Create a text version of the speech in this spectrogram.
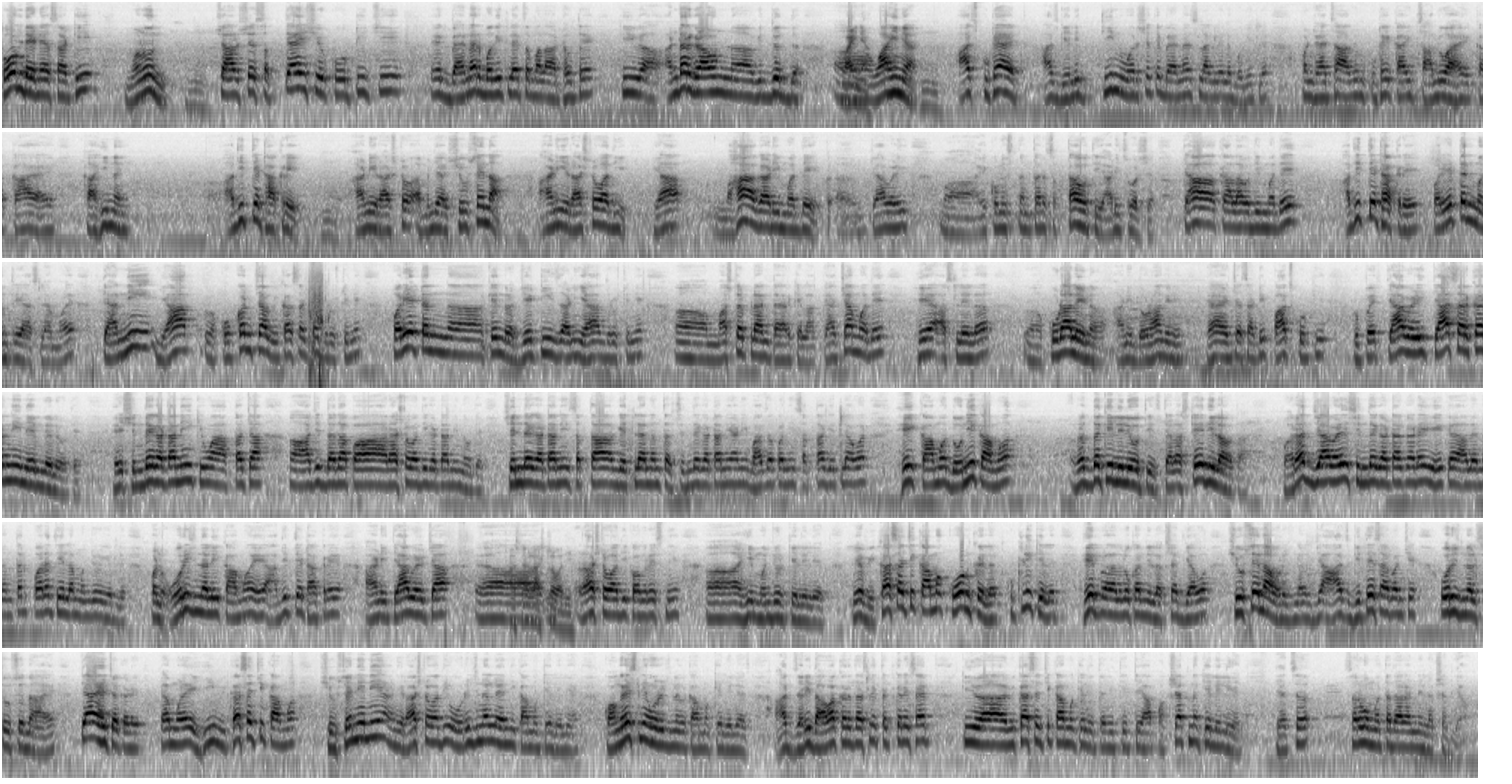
तोंड देण्यासाठी म्हणून चारशे सत्याऐंशी कोटीची एक बॅनर बघितल्याचं मला आठवते की अंडरग्राऊंड विद्युत वाहिन्या. वाहिन्या. आज कुठे आहेत? आज गेली तीन वर्ष ते बॅनर्स लागलेले बघितले. पण ह्याचा अजून कुठे काही चालू आहे का काय आहे काही नाही. आदित्य ठाकरे आणि राष्ट्र म्हणजे शिवसेना आणि राष्ट्रवादी ह्या महाआघाडीमध्ये ज्यावेळी एकोणीस नंतर सत्ता होती अडीच वर्ष त्या कालावधीमध्ये आदित्य ठाकरे पर्यटन मंत्री असल्यामुळे त्यांनी या कोकणच्या विकासाच्या दृष्टीने पर्यटन केंद्र जेटीज आणि ह्या दृष्टीने मास्टर प्लॅन तयार केला. त्याच्यामध्ये हे असलेलं कुडा कुडालेणं आणि दोणागिणी ह्या याच्यासाठी पाच कोटी रुपये त्यावेळी त्या सरकारने नेमलेले होते. हे शिंदे गटाने किंवा आत्ताच्या अजितदादा पवार राष्ट्रवादी गटाने नव्हते. शिंदे गटाने सत्ता घेतल्यानंतर शिंदे गटाने आणि भाजपने सत्ता घेतल्यावर हे कामं दोन्ही कामं रद्द केलेली होती त्याला स्टे दिला होता. परत ज्यावेळी शिंदे गटाकडे हे काय आल्यानंतर परत याला मंजूर घेतले. पण ओरिजिनली कामं हे आदित्य ठाकरे आणि त्यावेळच्या राष्ट्रवादी. राष्ट्रवादी काँग्रेसने ही मंजूर केलेली आहेत. म्हणजे विकासाची कामं कोण केलेत कुठली केलेत हे लोकांनी लक्षात घ्यावं. शिवसेना ओरिजिनल जे आज गीते साहेबांची ओरिजिनल शिवसेना आहे त्या ह्याच्याकडे. त्यामुळे ही विकासाची कामं शिवसेनेने आणि राष्ट्रवादी ओरिजिनल यांनी कामं केलेली आहेत. काँग्रेसने ओरिजिनल कामं केलेली आहेत. आज जरी दावा करत असले तटकरे साहेब की विकासाची कामं केली तरी ती त्या पक्षातनं केलेली आहेत. याचं सर्व मतदारांनी लक्षात घ्यावं.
